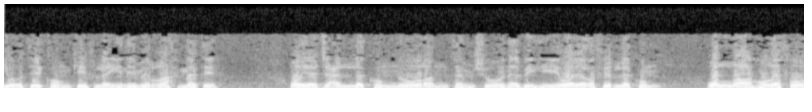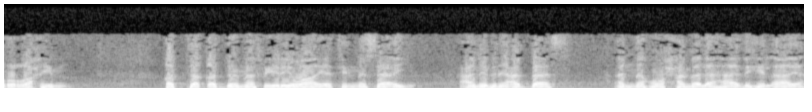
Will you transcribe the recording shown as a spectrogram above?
يؤتكم كفلين من رحمته ويجعل لكم نورا تمشون به ويغفر لكم. والله غفور رحيم. قد تقدم في رواية النسائي عن ابن عباس أنه حمل هذه الآية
